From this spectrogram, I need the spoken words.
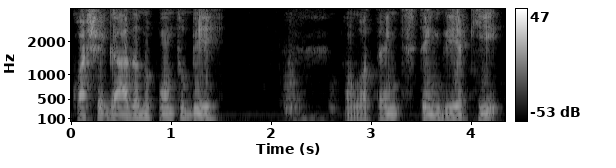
com a chegada no ponto B. Então, vou até estender aqui.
